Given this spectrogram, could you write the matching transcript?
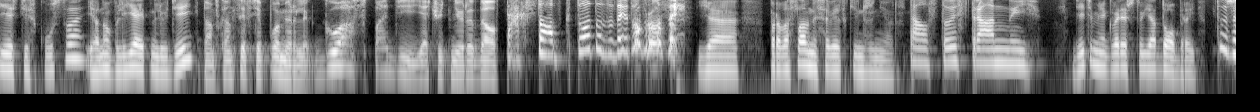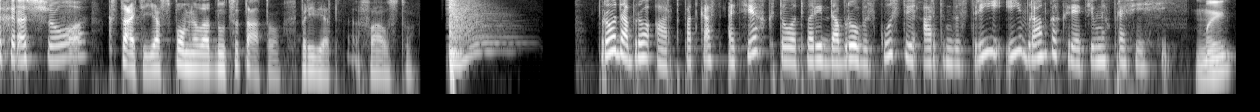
Есть искусство, и оно влияет на людей. Там в конце все померли. Господи, я чуть не рыдал. Так, стоп, кто тут задает вопросы? Я православный советский инженер. Толстой странный. Дети мне говорят, что я добрый. Тоже хорошо. Кстати, я вспомнил одну цитату. Привет, Фаусту. Про добро арт. Подкаст о тех, кто творит добро в искусстве, арт-индустрии и в рамках креативных профессий. Мы,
